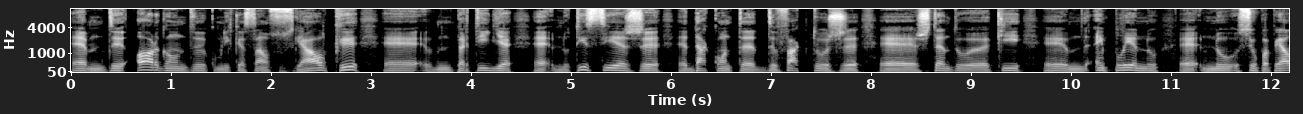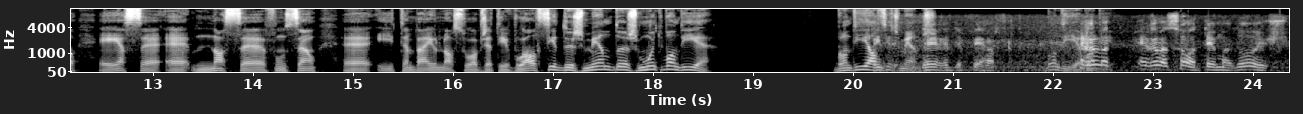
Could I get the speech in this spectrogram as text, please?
eh, de órgão de comunicação social que eh, partilha eh, notícias, eh, dá conta de factos, eh, estando aqui em pleno no seu papel. É essa a nossa função e também o nosso objetivo. Alcides Mendes, muito bom dia. Bom dia, Alcides Mendes. Bom dia. Em, bom dia. em relação ao tema 2,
